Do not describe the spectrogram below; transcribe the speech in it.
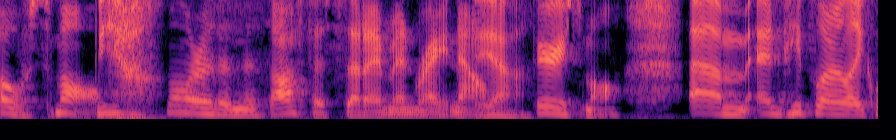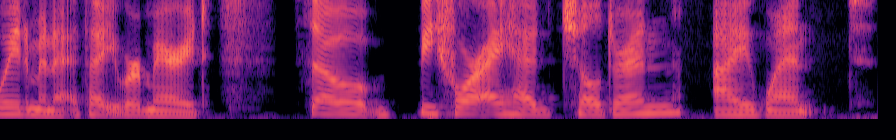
oh, small. Yeah. Smaller than this office that I'm in right now. Yeah. Very small. Um, and people are like, wait a minute, I thought you were married. So before I had children, I went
